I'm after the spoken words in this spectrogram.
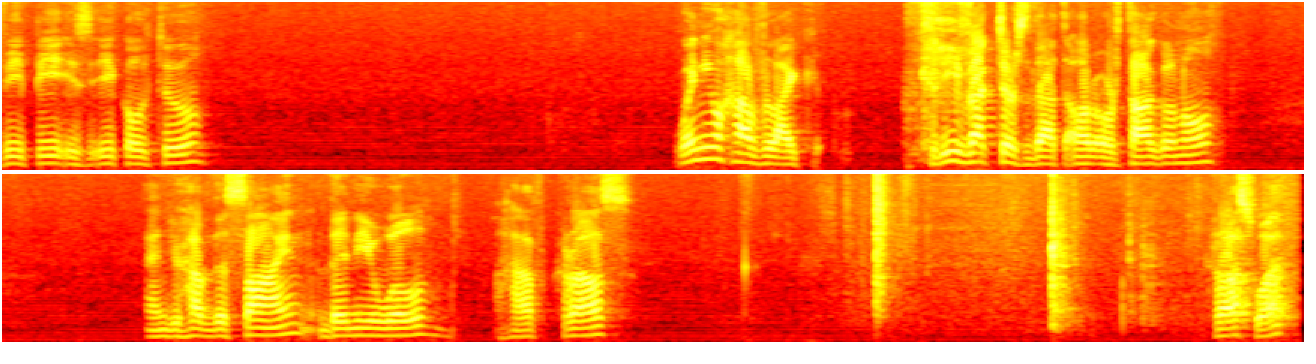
VP is equal to when you have like three vectors that are orthogonal and you have the sign, then you will have cross cross what?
